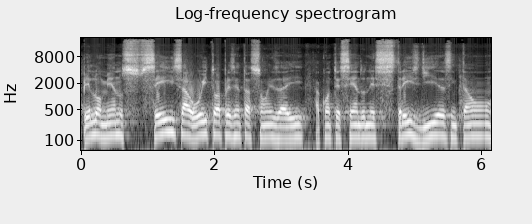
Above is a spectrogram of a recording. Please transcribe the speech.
Pelo menos seis a oito apresentações aí acontecendo nesses três dias, então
